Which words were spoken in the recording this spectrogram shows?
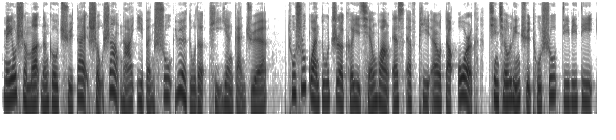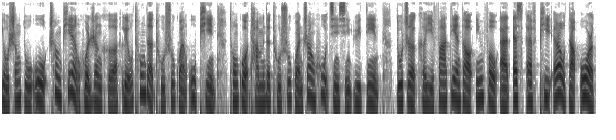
没有什么能够取代手上拿一本书阅读的体验感觉。图书馆读者可以前往 sfp l. dot org 请求领取图书、DVD、有声读物、唱片或任何流通的图书馆物品，通过他们的图书馆账户进行预订。读者可以发电到 info at sfp l. dot org。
